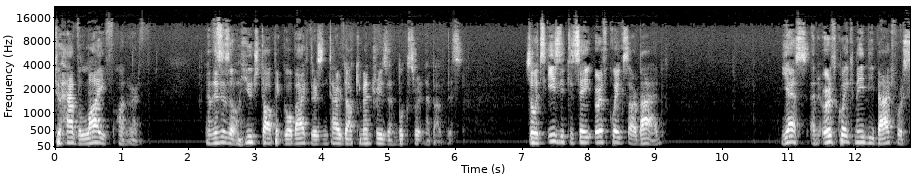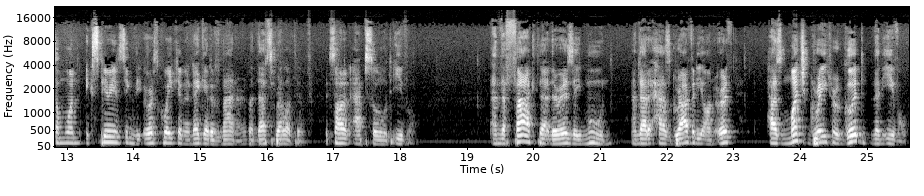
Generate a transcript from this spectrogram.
to have life on Earth. And this is a huge topic. Go back, there's entire documentaries and books written about this. So it's easy to say earthquakes are bad, Yes, an earthquake may be bad for someone experiencing the earthquake in a negative manner, but that's relative. It's not an absolute evil. And the fact that there is a moon and that it has gravity on Earth has much greater good than evil.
